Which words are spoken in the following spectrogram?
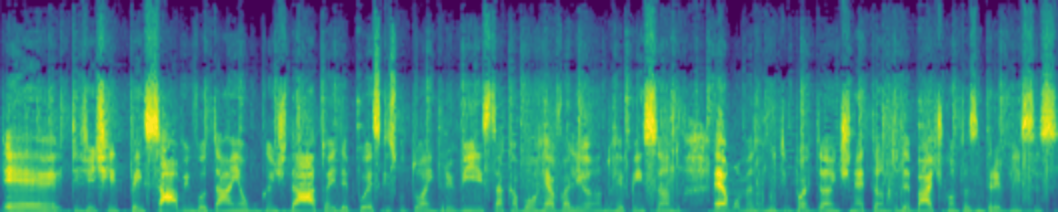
é, tem gente que pensava em votar em algum candidato, aí depois que escutou a entrevista, acabou reavaliando, repensando. É um momento muito importante, né? Tanto o debate quanto as entrevistas.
